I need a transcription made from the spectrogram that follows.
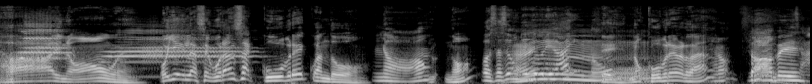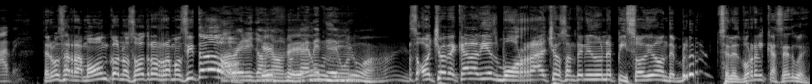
Ay, no, güey. Oye, ¿y la aseguranza cubre cuando...? No. ¿No? ¿O sea, hace un no. Sí, no cubre, ¿verdad? Claro, sí, Sabe. Sabe. Tenemos a Ramón con nosotros, Ramoncito. A ver, no, Qué no, nunca feo. DUI. 8 de cada 10 borrachos han tenido un episodio donde brr, se les borra el cassette, güey.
